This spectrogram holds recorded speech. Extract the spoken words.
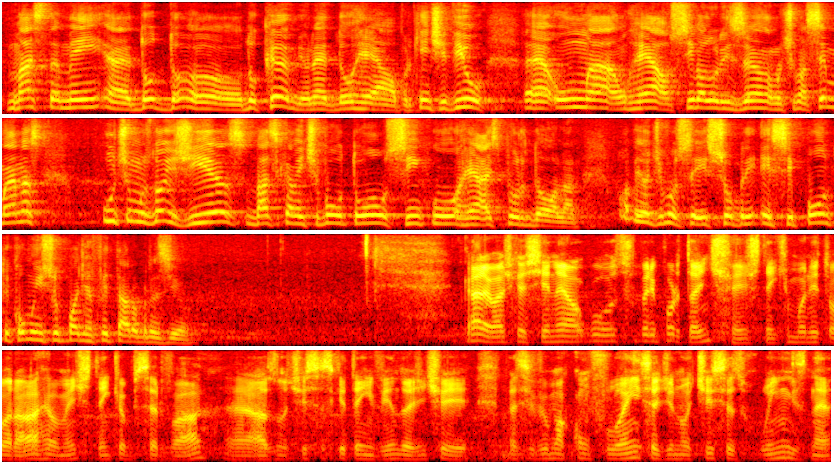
mas também é, do, do, do, câmbio, né, do real, porque a gente viu é, uma, um real se valorizando nas últimas semanas, últimos dois dias basicamente voltou aos cinco reais por dólar. Qual a opinião de vocês sobre esse ponto e como isso pode afetar o Brasil? Cara, eu acho que a China é algo super importante. A gente tem que monitorar, realmente tem que observar é, as notícias que têm vindo. A gente parece ver uma confluência de notícias ruins, né,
